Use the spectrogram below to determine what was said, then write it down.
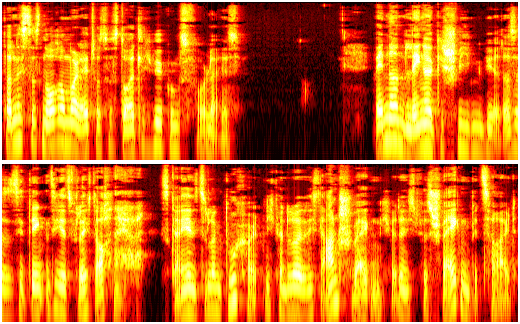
dann ist das noch einmal etwas, was deutlich wirkungsvoller ist wenn dann länger geschwiegen wird. Also sie denken sich jetzt vielleicht auch, naja, das kann ich ja nicht so lange durchhalten, ich kann die Leute nicht anschweigen, ich werde nicht fürs Schweigen bezahlt.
